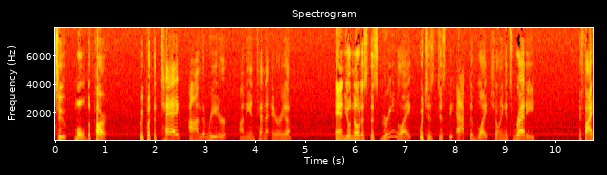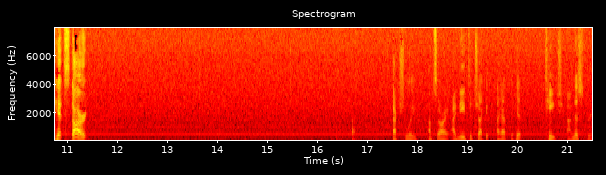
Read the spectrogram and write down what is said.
to mold the part. We put the tag on the reader, on the antenna area, and you'll notice this green light, which is just the active light showing it's ready. If I hit start, actually, I'm sorry, I need to check it. I have to hit teach on this screen.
